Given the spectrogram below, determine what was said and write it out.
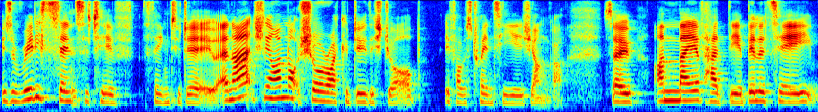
is a really sensitive thing to do and actually I'm not sure I could do this job if I was 20 years younger. So I may have had the ability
